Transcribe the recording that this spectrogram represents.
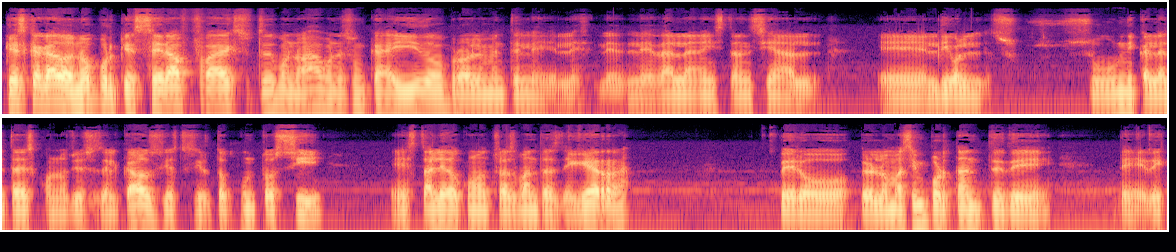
Que es cagado, ¿no? Porque Serafax, ustedes, bueno, ah, bueno, es un caído, probablemente le, da la instancia al, digo, su, única lealtad es con los dioses del caos, y hasta cierto punto sí, está aliado con otras bandas de guerra, pero, pero lo más importante de, de, de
